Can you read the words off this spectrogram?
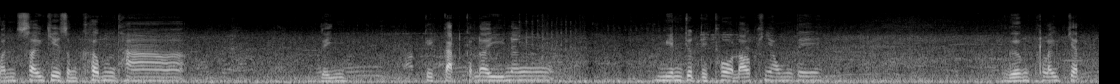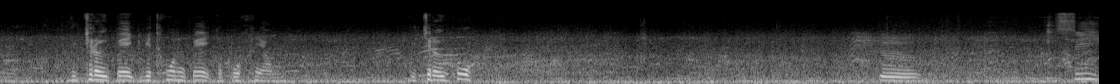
មិនសូវជាសង្ឃឹមថាវិញគេកាត់ក្តីនឹងមានយុត្តិធម៌ដល់ខ្ញុំទេរឿងផ្លូវចិត្តវាជ្រៅពេកវាធ្ងន់ពេកចំពោះខ្ញុំវាជ្រៅហួស que si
